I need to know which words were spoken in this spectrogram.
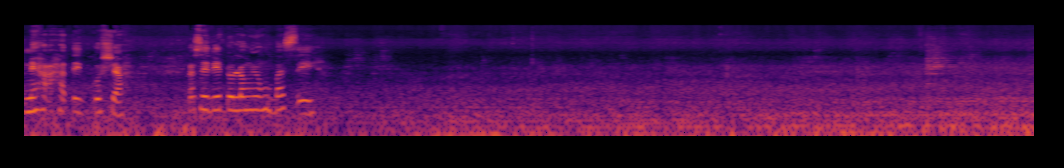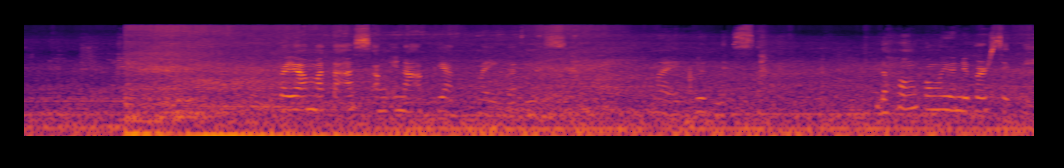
Inihahatid ko siya. Kasi dito lang yung bus eh kaya mataas ang inaakyat my goodness my goodness the Hong Kong University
